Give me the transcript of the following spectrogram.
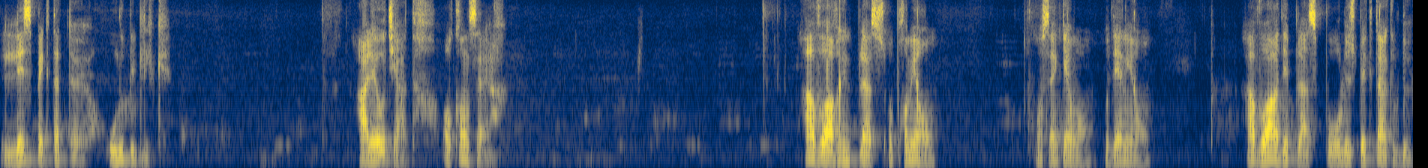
Les spectateurs ou le public. Aller au théâtre, au concert. Avoir une place au premier rang, au cinquième rang, au dernier rang. Avoir des places pour le spectacle de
